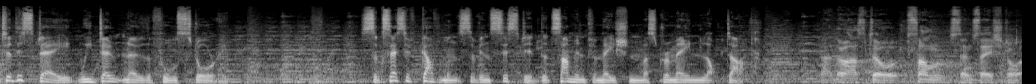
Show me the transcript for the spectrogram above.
To this day, we don't know the full story. Successive governments have insisted that some information must remain locked up. there are still some sensational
